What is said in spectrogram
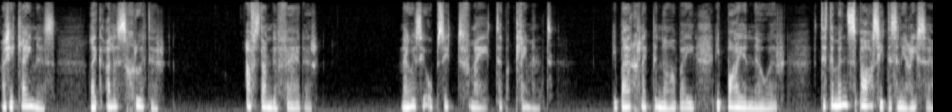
As jy klein is, lyk alles groter. Afstande verder. Nou is die opset vir my te beklemmend. Die berg lyk te naby, die paaie nouer. Dit is te min spasie tussen die huise.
